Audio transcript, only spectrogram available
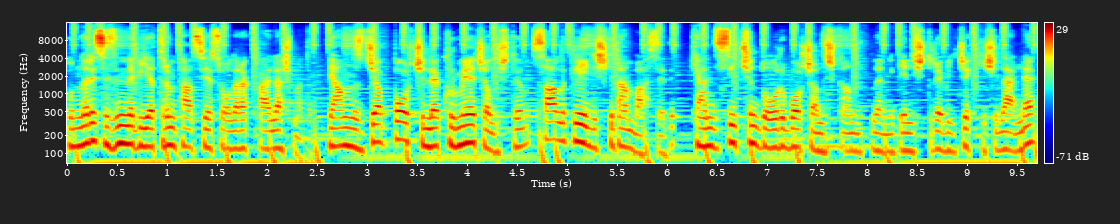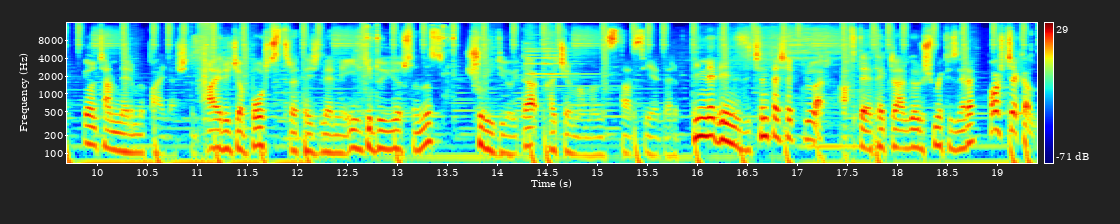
Bunları sizinle bir yatırım tavsiyesi olarak paylaşmadım. Yalnızca borç ile kurmaya çalıştığım sağlıklı ilişkiden bahsedip kendisi için doğru borç alışkanlıklarını geliştirebilecek kişilerle yöntemlerimi paylaştım. Ayrıca borç stratejilerine ilgi duyuyorsanız şu videoyu da kaçırmamanızı tavsiye ederim. Dinlediğiniz için teşekkürler. Haftaya tekrar görüşmek üzere. Hoşçakalın.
